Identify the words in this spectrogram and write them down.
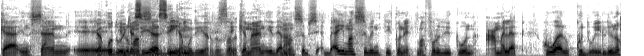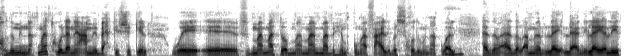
كإنسان آه، كقدوة كسياسي كمدير بالضبط. كمان إذا نعم. منصب بأي منصب أنت كنت مفروض يكون عملك هو القدوة اللي ناخذه منك. ما تقول أنا يا عمي بحكي الشكل وما ما ما ما بهمكم أفعالي بس خذوا من أقوالي. هذا هذا الأمر لا يعني لا يليق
